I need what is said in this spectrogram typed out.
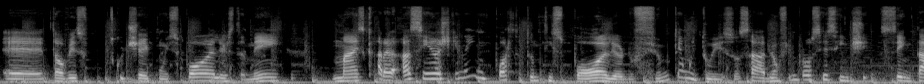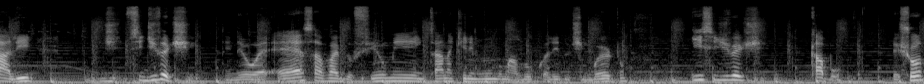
É, talvez discutir aí com spoilers também. Mas, cara, assim, eu acho que nem importa tanto spoiler do filme, tem muito isso, sabe? É um filme pra você sentir, sentar ali, de, se divertir, entendeu? É, é essa a vibe do filme, entrar naquele mundo maluco ali do Tim Burton e se divertir. Acabou. Fechou?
